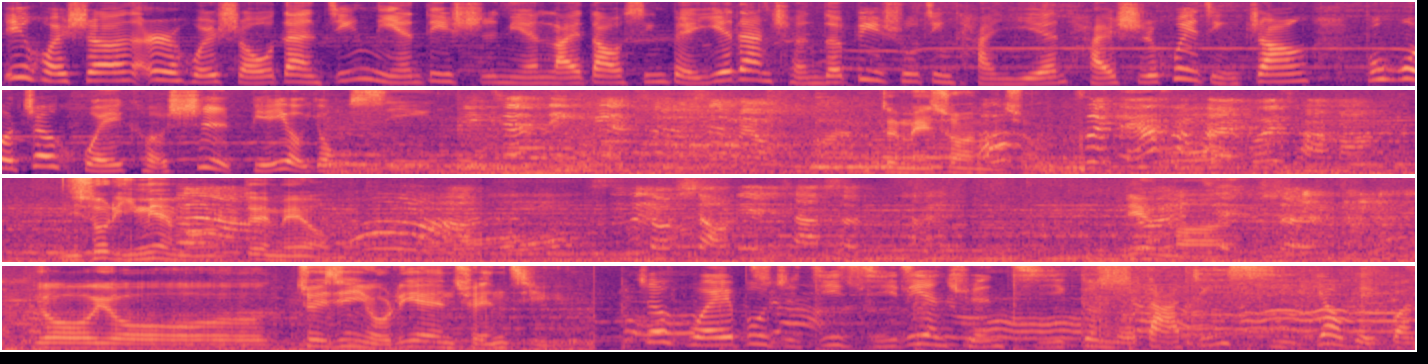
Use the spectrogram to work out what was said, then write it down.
一回生，二回熟，但今年第十年来到新北耶诞城的毕书尽坦言，还是会紧张。不过这回可是别有用心。你今天里面是不是没有穿？对，没穿，没穿。所以等下上台也不会穿吗？你说里面吗？对，没有，没有。是不是有小有有，最近有练拳击。这回不止积极练拳击，更有大惊喜要给观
